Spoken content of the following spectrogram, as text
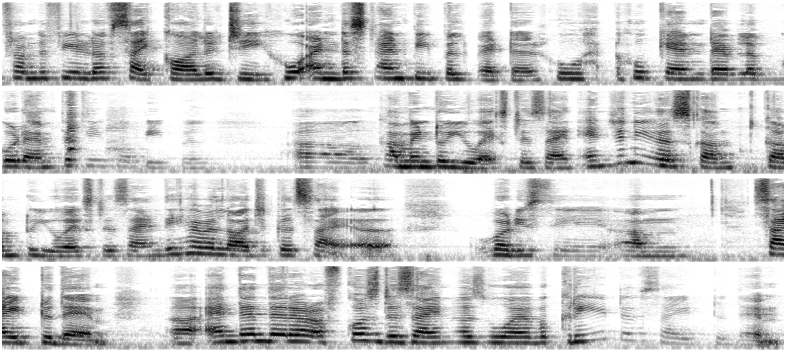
from the field of psychology who understand people better, who who can develop good empathy for people, uh, come into UX design. Engineers come come to UX design. They have a logical. Uh, what do you say? Um, side to them. Uh, and then there are of course designers who have a creative side to them.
